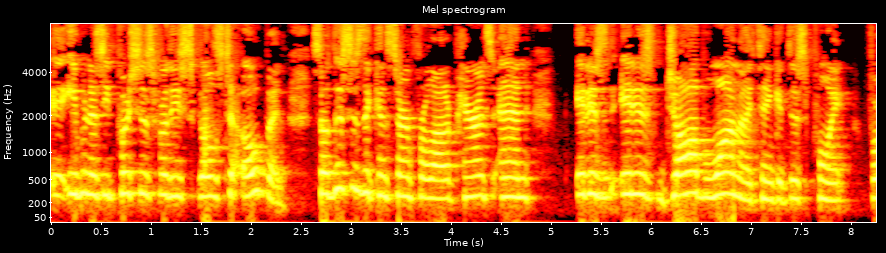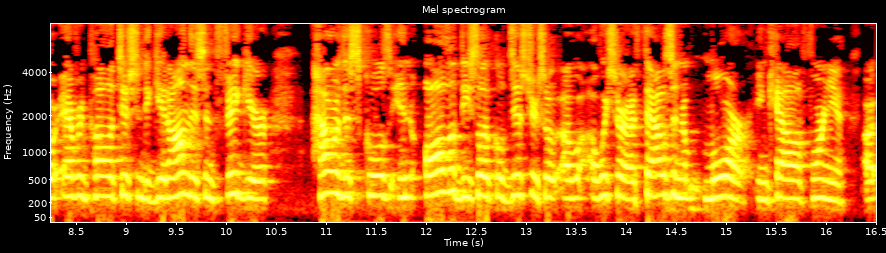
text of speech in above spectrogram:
even as he pushes for these schools to open, so this is a concern for a lot of parents, and it is it is job one, I think, at this point for every politician to get on this and figure how are the schools in all of these local districts, of, which there are a thousand more in California, are,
